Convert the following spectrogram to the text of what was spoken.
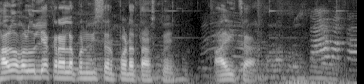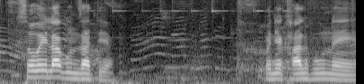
हळूहळू लेकराला पण विसर पडत असतोय आईचा. सवय लागून जाते. पण एक हाल होऊ नये.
